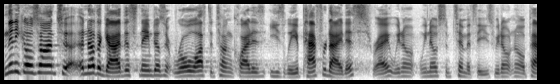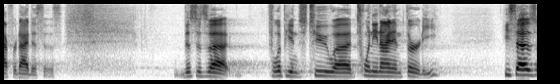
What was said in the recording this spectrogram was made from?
And then he goes on to another guy. This name doesn't roll off the tongue quite as easily. Epaphroditus, right? We, don't, we know some Timothys. We don't know Epaphroditus is. This is uh, Philippians 2 uh, 29 and 30. He says,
